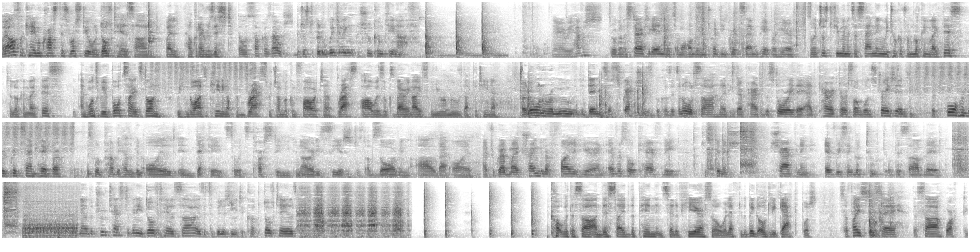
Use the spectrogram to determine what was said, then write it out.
So I also came across this rusty old dovetail saw and, well, how could I resist? Those suckers out. Just a bit of wiggling should come clean off. There we have it. So we're going to start again with some 120 grit sandpaper here. So with just a few minutes of sanding, we took it from looking like this to looking like this. And once we have both sides done, we can go on to cleaning up the brass, which I'm looking forward to. Brass always looks very nice when you remove that patina. I don't want to remove the dents or scratches because it's an old saw and I think they're part of the story. They add character, so I'm going straight in with 400 grit sandpaper. This one probably hasn't been oiled in decades, so it's thirsty. You can already see it just absorbing all that oil. I have to grab my triangular file here and ever so carefully just finish sharpening every single tooth of this saw blade. Now the true test of any dovetail saw is its ability to cut dovetails. Cut with the saw on this side of the pin instead of here, so we're left with a big ugly gap, but suffice to say, the saw worked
